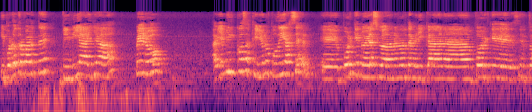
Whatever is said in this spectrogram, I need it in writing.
y por otra parte, vivía allá, pero había mil cosas que yo no podía hacer eh, porque no era ciudadana norteamericana, porque ¿cierto?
